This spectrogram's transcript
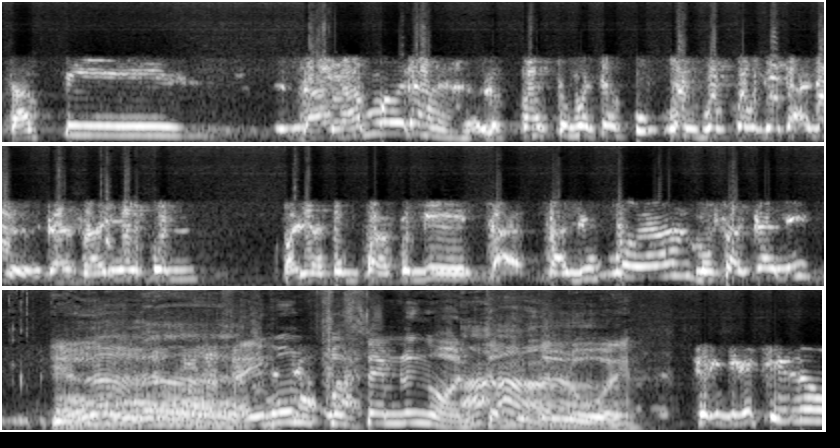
Tapi dah lama dah. Lepas tu macam pupus pokok dia tak ada. Dan saya pun banyak tempat pergi tak tak jumpa lah masakan ni. Yelah Saya pun first time dengar Tebu telur ni Kecil-kecil tu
